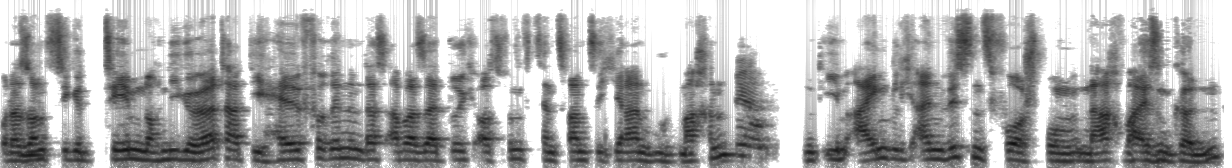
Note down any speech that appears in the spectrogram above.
oder mhm. sonstige Themen noch nie gehört hat, die Helferinnen das aber seit durchaus 15, 20 Jahren gut machen. Ja. Und ihm eigentlich einen Wissensvorsprung nachweisen können,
